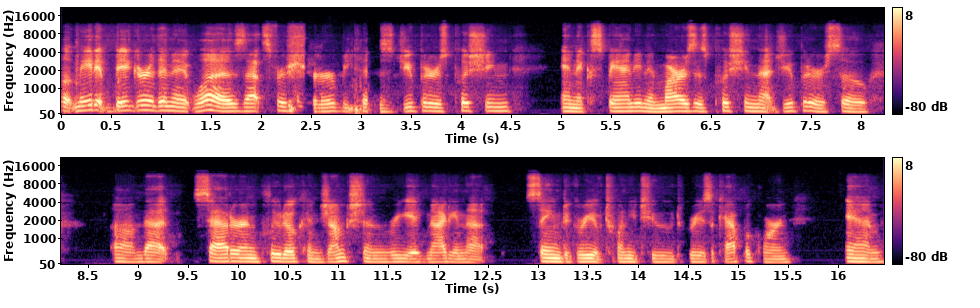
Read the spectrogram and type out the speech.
Well, it made it bigger than it was, that's for sure, because Jupiter's pushing and expanding, and Mars is pushing that Jupiter. So um, that Saturn Pluto conjunction reigniting that same degree of 22 degrees of Capricorn. And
